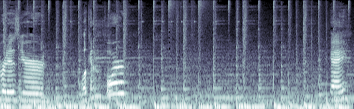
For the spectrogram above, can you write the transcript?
whatever it is you're looking for. Okay?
